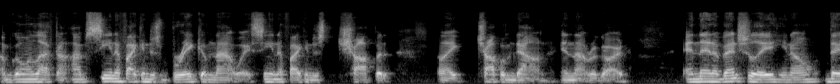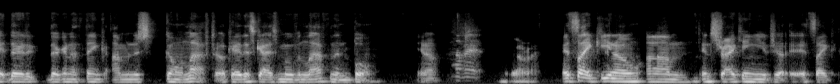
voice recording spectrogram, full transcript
i'm going left. I'm seeing if i can just break them that way seeing if i can just chop it like chop them down in that regard and then eventually you know they, they're they're gonna think i'm just going left okay this guy's moving left and then boom you know love it all right. It's like, you know, um, in striking, you just, it's like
